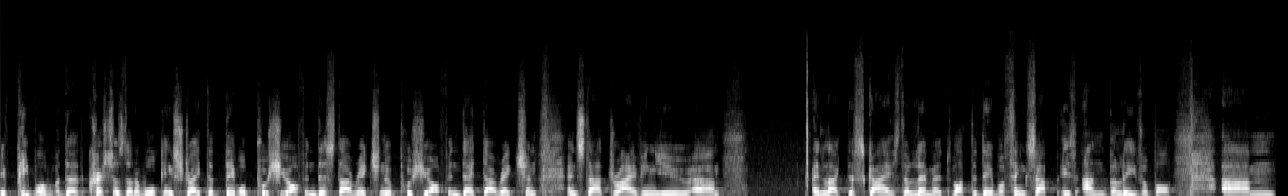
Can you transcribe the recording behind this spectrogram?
if people, the Christians that are walking straight, the devil will push you off in this direction or push you off in that direction and start driving you. Um, and like the sky is the limit, what the devil thinks up is unbelievable. Um,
